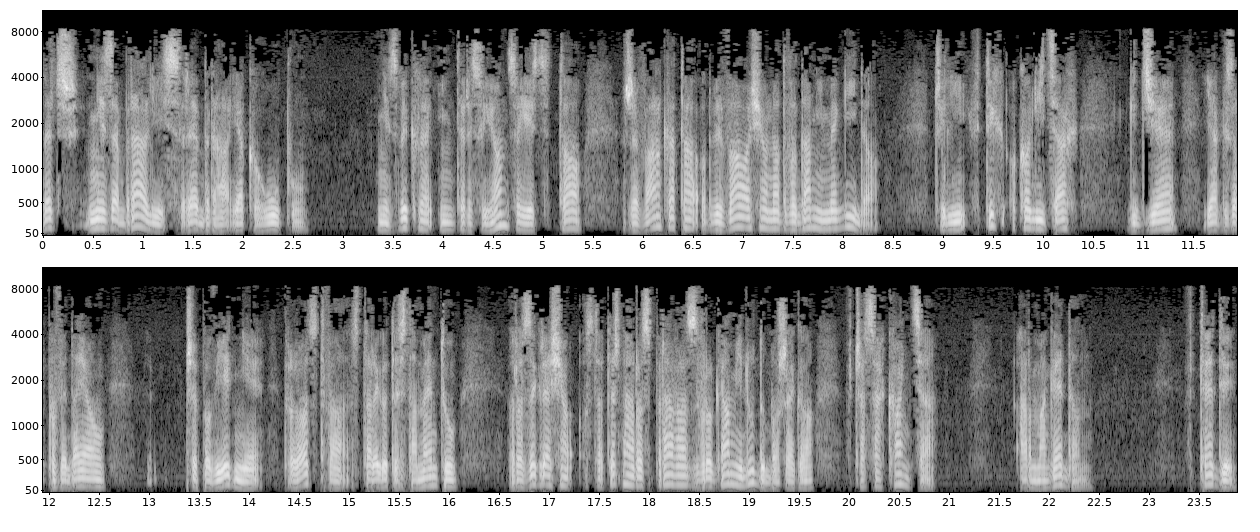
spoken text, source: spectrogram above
lecz nie zabrali srebra jako łupu. Niezwykle interesujące jest to, że walka ta odbywała się nad wodami Megido, czyli w tych okolicach, gdzie, jak zapowiadają przepowiednie proroctwa Starego Testamentu, rozegra się ostateczna rozprawa z wrogami ludu Bożego w czasach końca. Armagedon. Wtedy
